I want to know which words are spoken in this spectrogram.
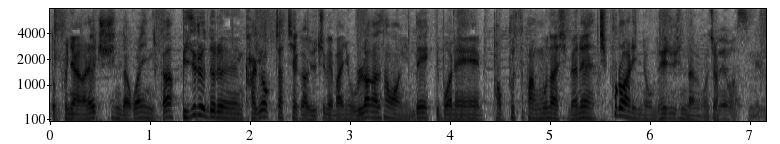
또 분양을 해주신다고 하니까 비주류들은 가격 자체가 요즘에 많이 올라간 상황인데 이번에 바- 부스 방문하시면은 10% 할인 정도 해주신다는 거죠. 네 맞습니다.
